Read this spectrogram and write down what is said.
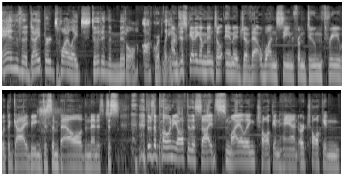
and the diapered Twilight stood in the middle awkwardly. I'm just getting a mental image of that one scene from Doom 3 with the guy being disemboweled, and then it's just there's a pony off to the side smiling, chalk in hand, or chalk in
